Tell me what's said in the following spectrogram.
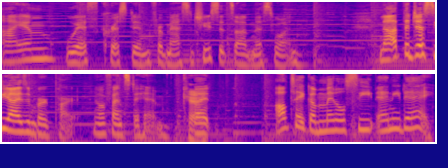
I am with Kristen from Massachusetts on this one. Not the Jesse Eisenberg part. No offense to him. Okay. But I'll take a middle seat any day.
